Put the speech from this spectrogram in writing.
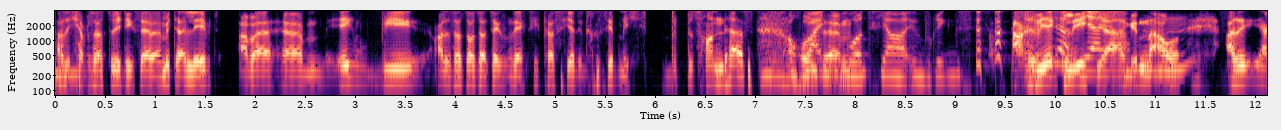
Also ich mhm. habe es natürlich nicht selber miterlebt, aber ähm, irgendwie alles, was 1966 passiert, interessiert mich besonders. Das ist auch und, mein ähm, Geburtsjahr übrigens. Ach wirklich? ja, ja, ja, genau. Mhm. Also ja,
